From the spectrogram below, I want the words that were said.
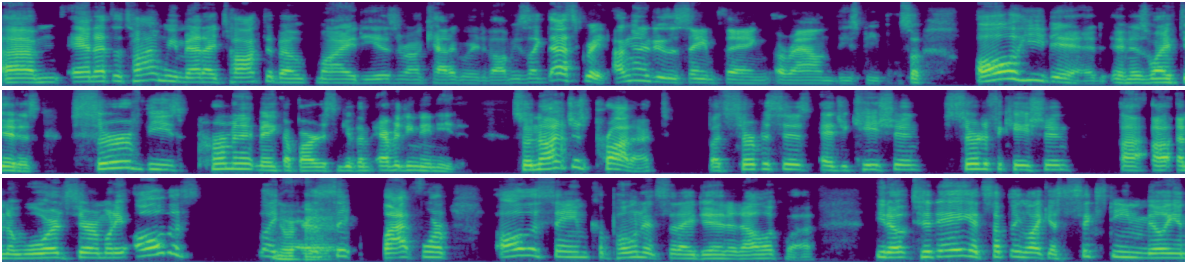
Um, and at the time we met i talked about my ideas around category development. He's like that's great. I'm going to do the same thing around these people. So all he did and his wife did is serve these permanent makeup artists and give them everything they needed. So not just product but services education certification uh, uh, an award ceremony, all this like right. the same platform, all the same components that I did at Eloqua. You know, today it's something like a $16 million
